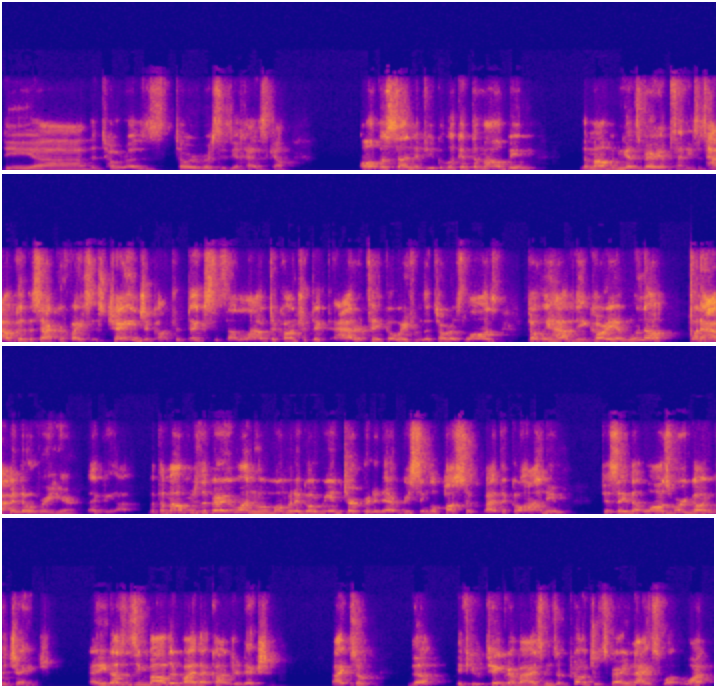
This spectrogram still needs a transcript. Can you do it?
the, uh, the Torah's Torah versus Yechezkel. All of a sudden, if you look at the Malbim, the Malbim gets very upset. He says, How could the sacrifices change? It contradicts. It's not allowed to contradict, add, or take away from the Torah's laws. Don't we have the Ikari Amuna? What happened over here? Uh, but the Malbim is the very one who a moment ago reinterpreted every single pasuk by the Kohanim to say that laws were going to change. And he doesn't seem bothered by that contradiction. Right? So the if you take Rabbi Eisenman's approach, it's very nice. What what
